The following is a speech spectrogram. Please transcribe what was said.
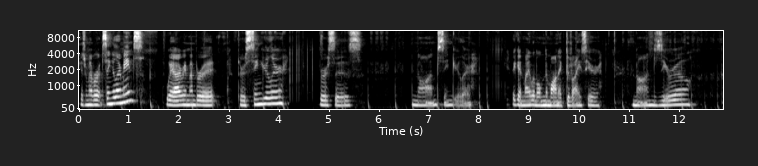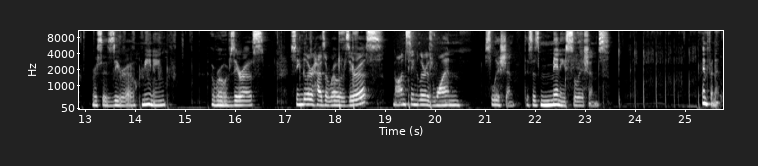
You guys remember what singular means? The way I remember it, there's singular versus non-singular. Again, my little mnemonic device here, non-zero versus zero, meaning a row of zeros. Singular has a row of zeros. Non-singular is one solution. This is many solutions. Infinite.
